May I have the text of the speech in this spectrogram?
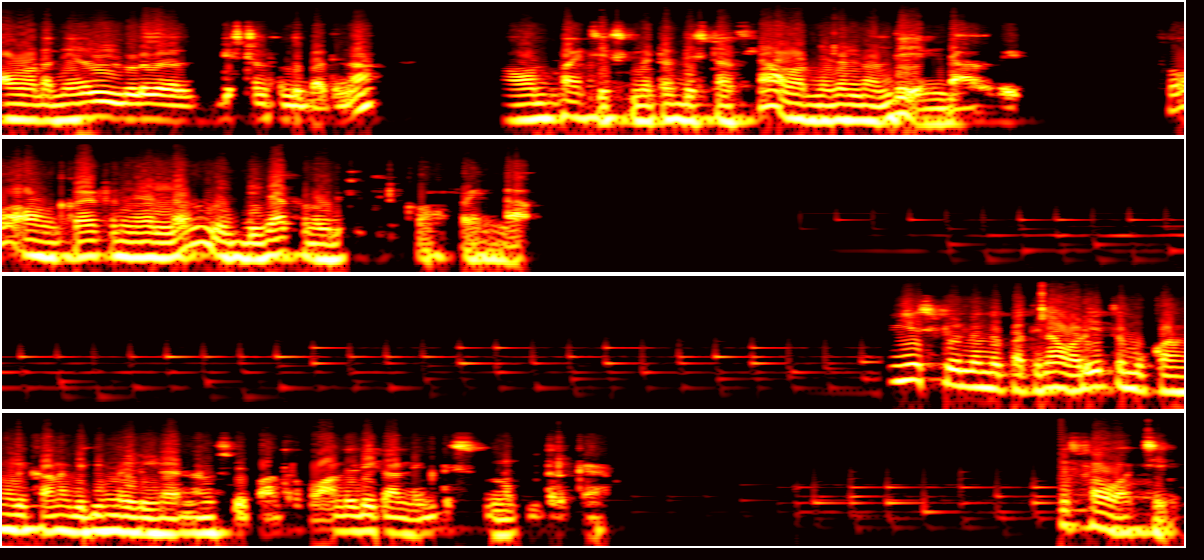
அவனோட நிழலோட டிஸ்டன்ஸ் வந்து பார்த்தீங்கன்னா ஒன் பாயிண்ட் சிக்ஸ் மீட்டர் டிஸ்டன்ஸ்ல அவனோட நிழல் வந்து எண்ட் ஆகுது. ஸோ அவங்க கரெக்ட் நேரில் நம்ம இப்படி தான் கண்டுபிடிச்சிட்டு இருக்கோம் ஃபைனலாக பிஎஸ்பியில் வந்து பார்த்தீங்கன்னா வடிவத்து முக்கோணங்களுக்கான விதிமுறைகள் என்னன்னு சொல்லி பார்த்துருக்கோம். ஆல்ரெடி கான்டெக்ட் டிஸ்கிரிப்ஷன் கொடுத்துருக்கேன். ஃபார் வாட்சிங்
